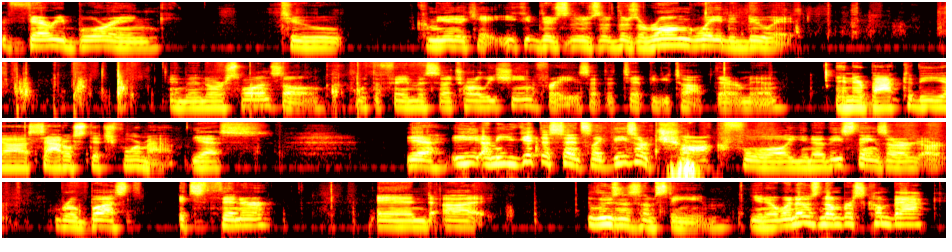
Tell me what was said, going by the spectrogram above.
very boring to communicate. You could there's there's a, there's a wrong way to do it. And then our swan song with the famous uh, Charlie Sheen phrase at the tippity top there, man. And they're back to the uh, saddle stitch format. Yes. Yeah, I mean, you get the sense like these are chock full. You know, these things are, are robust. It's thinner, and uh, losing some steam. You know, when those numbers come back,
